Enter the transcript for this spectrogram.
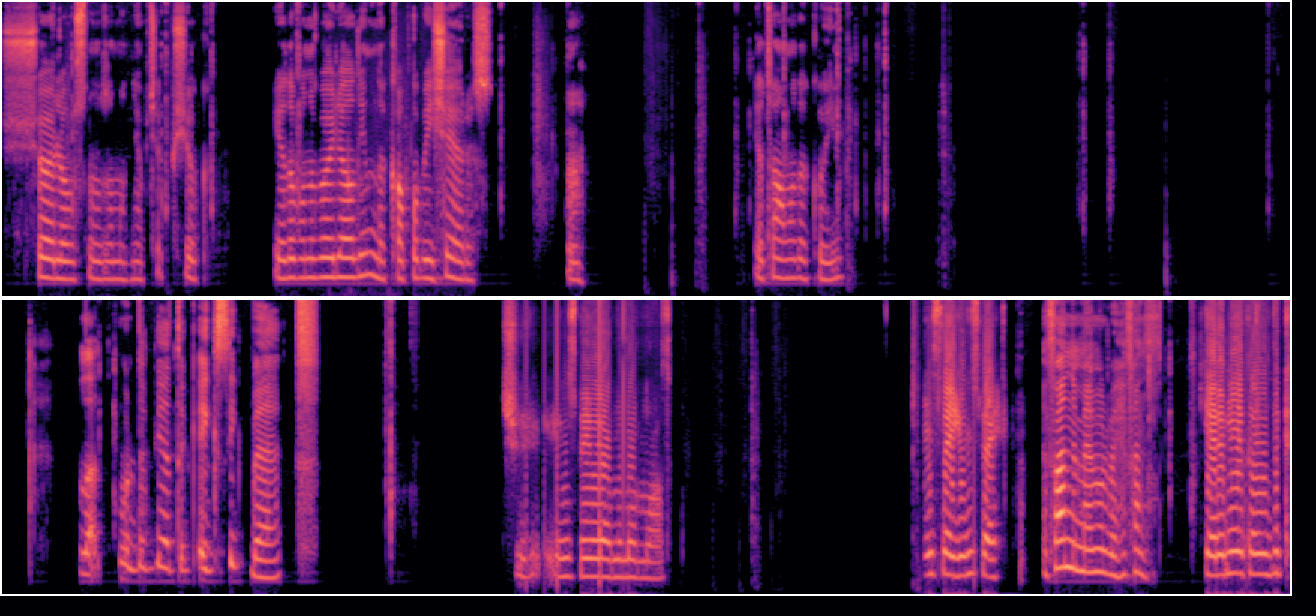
Şöyle olsun o zaman yapacak bir şey yok. Ya da bunu böyle alayım da kapı bir işe yarasın. Heh. Yatağıma da koyayım. Lan burada bir yatak eksik be. Şu Yunus Bey'i uyandırmam lazım. Yunus Bey, Yunus Bey. Efendim memur bey efendim. Kerem'i yakaladık.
